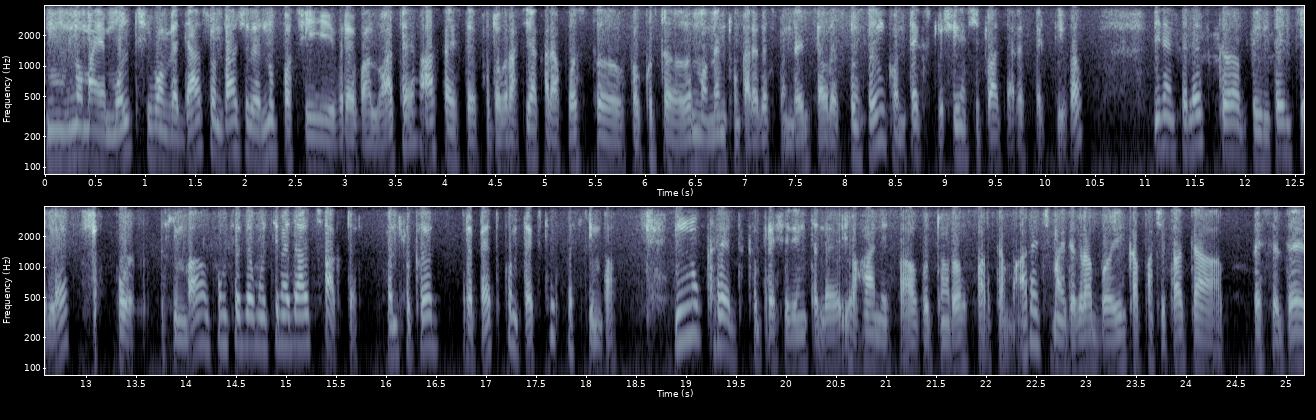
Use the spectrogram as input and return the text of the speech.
nu mai e mult și vom vedea. Sondajele nu pot fi reevaluate. Asta este fotografia care a fost uh, făcută în momentul în care respondenții au răspuns în contextul și în situația respectivă. Bineînțeles că intențiile pot schimba în funcție de o mulțime de alți factori. Pentru că, repet, contextul se schimbă. Nu cred că președintele Iohannis a avut un rol foarte mare, ci mai degrabă incapacitatea PSD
